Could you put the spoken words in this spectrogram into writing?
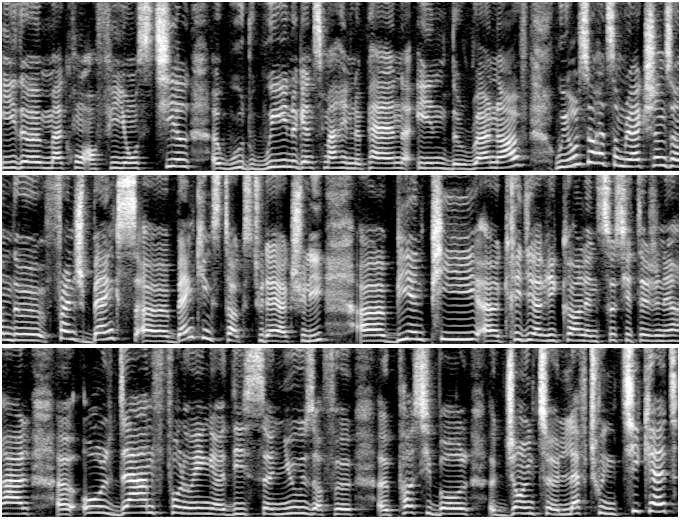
either Macron or Fillon still would win against Marine Le Pen in the runoff. We also had some reactions on the French banks, banking stocks today, actually. BNP, Crédit Agricole and Société Générale uh, all down following uh, this uh, news of a, a possible uh, joint uh, left-wing ticket,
